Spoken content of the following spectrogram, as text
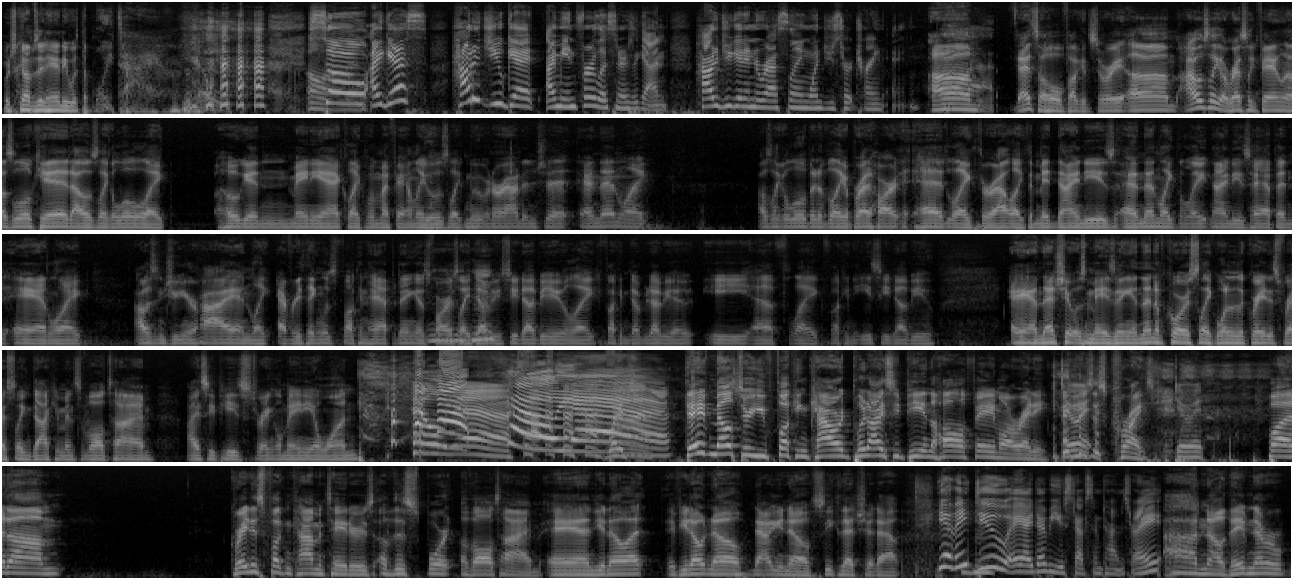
Which comes in handy with the Muay Thai. so I guess how did you get? I mean, for listeners again, how did you get into wrestling? When did you start training? Um, that's a whole fucking story. Um, I was like a wrestling fan when I was a little kid. I was like a little like Hogan maniac, like when my family was like moving around and shit. And then like I was like a little bit of like a Bret Hart head like throughout like the mid '90s, and then like the late '90s happened, and like I was in junior high, and like everything was fucking happening as far as like WCW, like fucking WWEF, like fucking ECW and that shit was amazing. And then, of course, like one of the greatest wrestling documents of all time, ICP's Stranglemania One. Hell yeah. Hell yeah! Which Dave Meltzer, you fucking coward, put ICP in the Hall of Fame already. it. Jesus Christ! Do it. But um, greatest fucking commentators of this sport of all time. And you know what? If you don't know, now you know. Seek that shit out. yeah, they do AIW stuff sometimes, right? Ah, no, they've never.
